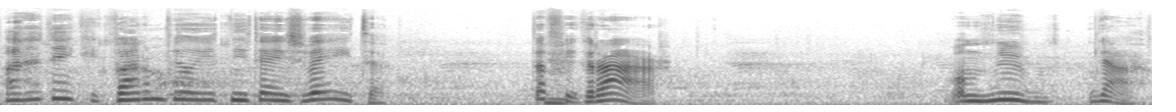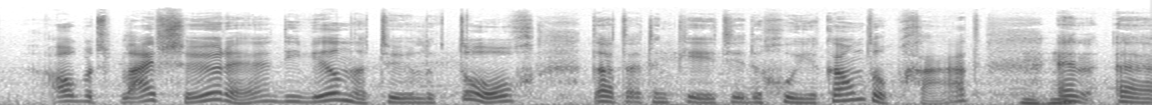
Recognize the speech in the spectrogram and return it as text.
Maar dan denk ik, waarom wil je het niet eens weten? Dat vind ik raar. Want nu, ja, Alberts blijft zeuren. Hè? Die wil natuurlijk toch dat het een keertje de goede kant op gaat. Mhm. En, uh,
